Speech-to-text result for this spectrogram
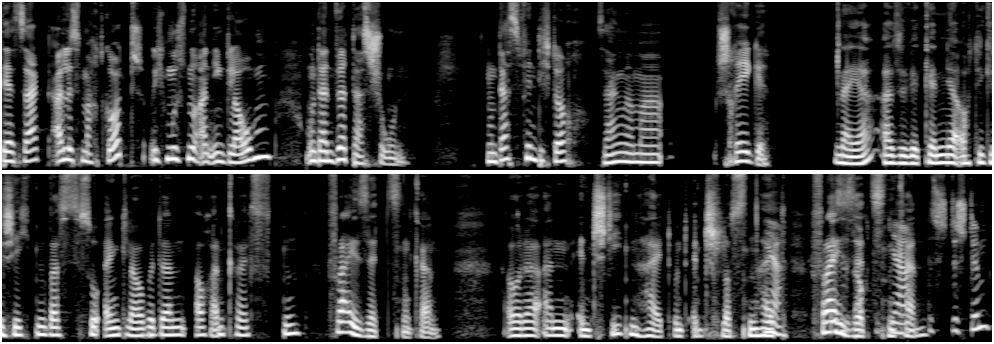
der sagt, alles macht Gott, ich muss nur an ihn glauben und dann wird das schon. Und das finde ich doch, sagen wir mal, schräge. Naja, also wir kennen ja auch die Geschichten, was so ein Glaube dann auch an Kräften freisetzen kann oder an Entschiedenheit und Entschlossenheit ja, freisetzen auch, ja, kann. Das, das stimmt.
